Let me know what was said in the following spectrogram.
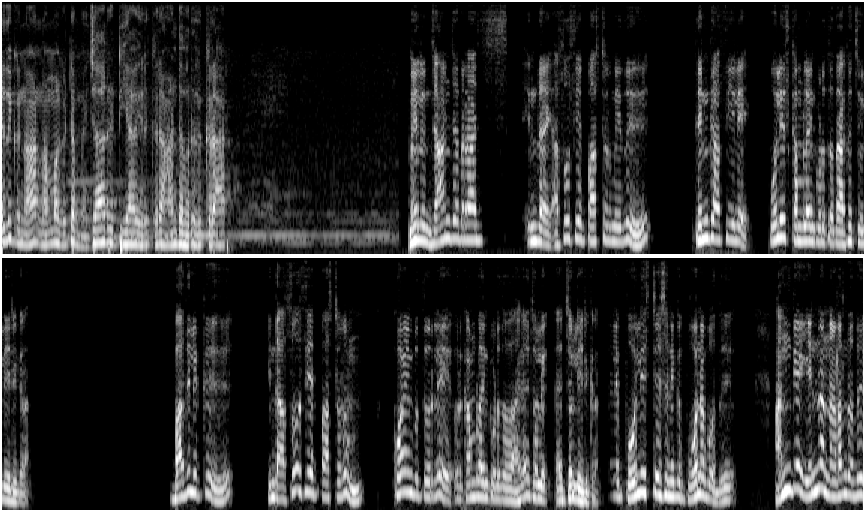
எதுக்குன்னா நம்மக்கிட்ட மெஜாரிட்டியாக இருக்கிற ஆண்டவர் இருக்கிறார். மேலும் ஜான் ஜபராஜ் இந்த அசோசியேட் பாஸ்டர் மீது தென்காசியிலே போலீஸ் கம்ப்ளைண்ட் கொடுத்ததாக சொல்லியிருக்கிறார். பதிலுக்கு இந்த அசோசியேட் பாஸ்டரும் கோயம்புத்தூர்ல ஒரு கம்ப்ளைண்ட் கொடுத்ததாக சொல்லி சொல்லி இருக்கிறார் போலீஸ் ஸ்டேஷனுக்கு போன போது அங்க என்ன நடந்தது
